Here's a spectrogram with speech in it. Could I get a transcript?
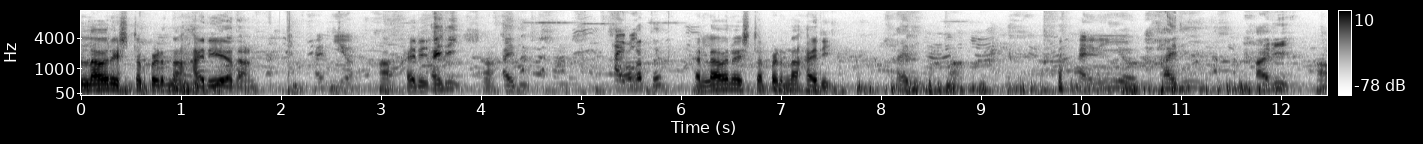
എല്ലാവരും ഇഷ്ടപ്പെടുന്ന ഹരി ഏതാണ്? ആ ഹരി. ഹരി. ഹരി. എല്ലാവരും ഇഷ്ടപ്പെടുന്ന ഹരി. ഹരി. ആ. ഹരി. ഹരി ആ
